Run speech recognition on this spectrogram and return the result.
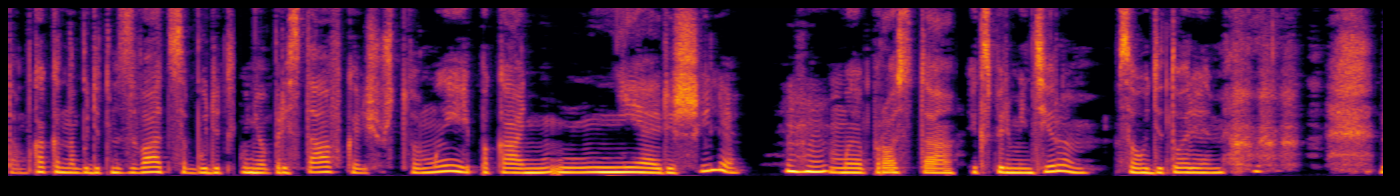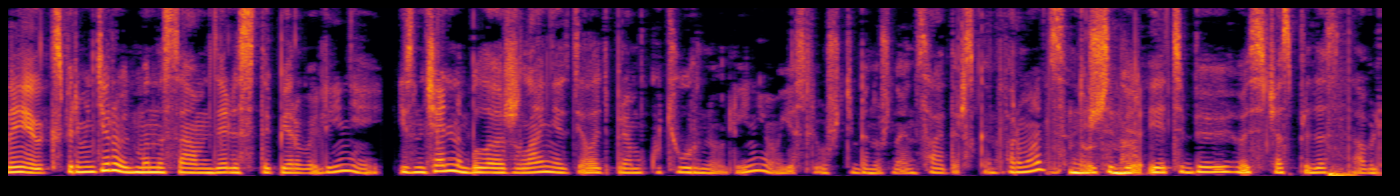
Там, как она будет называться, будет у нее приставка или еще что-то. Мы пока не решили. Угу. Мы просто экспериментируем с аудиториями. Да нет, экспериментируем мы на самом деле с этой первой линией. Изначально было желание сделать прям кутюрную линию, если уж тебе нужна инсайдерская информация, я тебе, я тебе ее сейчас предоставлю.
